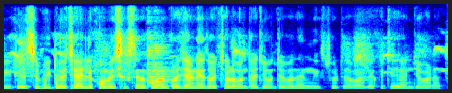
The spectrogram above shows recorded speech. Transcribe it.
ডিটেলসে ভিডিও চাইলে কমেন্ট সেকশনে কমেন্ট করে জানিয়ে দেবো। চলো বন্ধু আজকের মতো নেক্সট ভিডিওতে আবার দেখা হচ্ছে জয় ভারত।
